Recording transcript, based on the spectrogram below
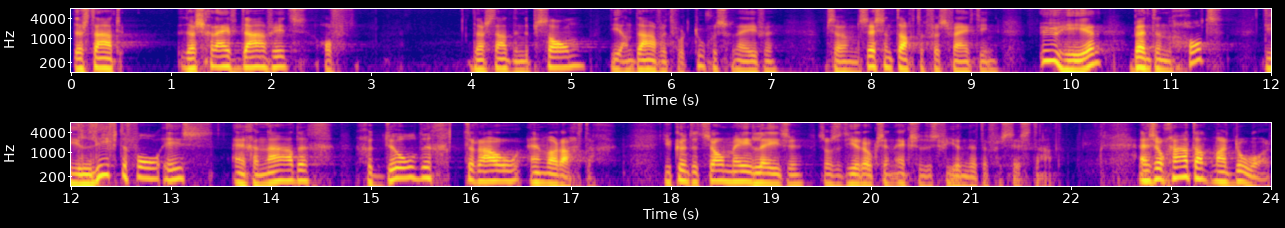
Daar staat, daar schrijft David, of daar staat in de psalm die aan David wordt toegeschreven, Psalm 86, vers 15. U, Heer, bent een God die liefdevol is en genadig, geduldig, trouw en waarachtig. Je kunt het zo meelezen, zoals het hier ook in Exodus 34, vers 6 staat. En zo gaat dat maar door.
